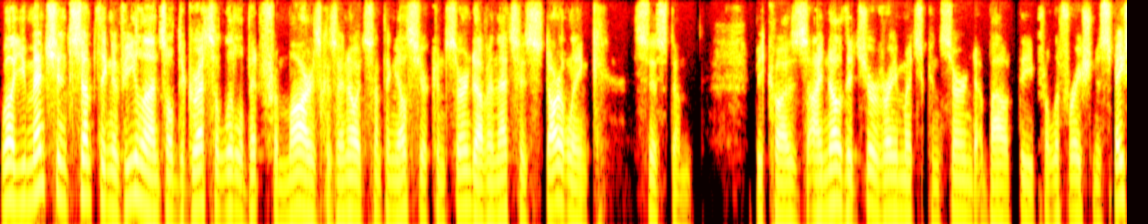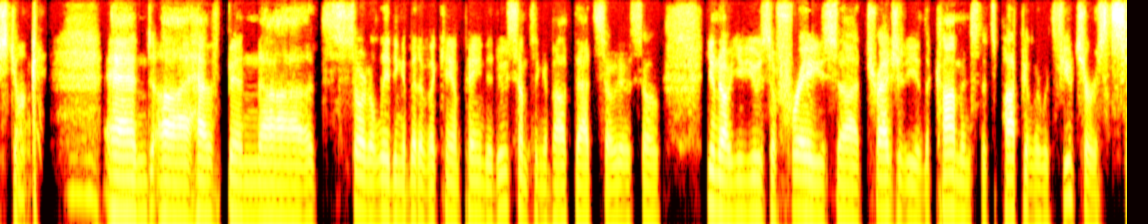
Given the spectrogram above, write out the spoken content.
Well, you mentioned something of Elon's. I'll digress a little bit from Mars because I know it's something else you're concerned of, and that's his Starlink system. Because I know that you're very much concerned about the proliferation of space junk and uh, have been uh, sort of leading a bit of a campaign to do something about that. So, so you know, you use a phrase, uh, tragedy of the commons, that's popular with futurists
